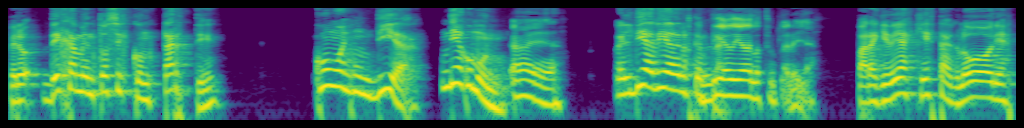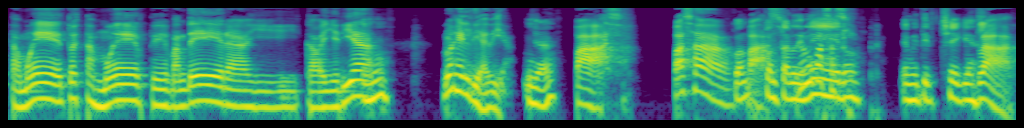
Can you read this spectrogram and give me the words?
Pero déjame entonces contarte cómo es un día. Un día común. Ah, ya, ya. El día a día de los El día a templarios. día de los templarios, ya. Para que veas que esta gloria, esta muerte, todas estas muertes, banderas y caballería, no es el día a día. Ya. Pasa. Pasa. Con- pasa. contar Pero no pasa dinero. Emitir cheques. Claro.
